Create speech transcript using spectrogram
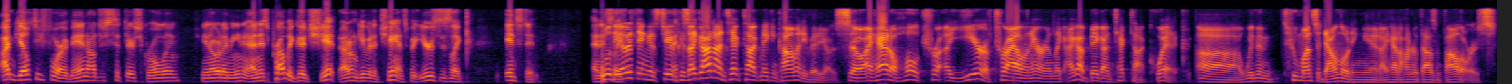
i'm guilty for it man i'll just sit there scrolling you know what i mean and it's probably good shit i don't give it a chance but yours is like instant and well, the like, other thing is too, because I got on TikTok making comedy videos, so I had a whole tri- a year of trial and error, and like I got big on TikTok quick. Uh, within two months of downloading it, I had hundred thousand followers.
